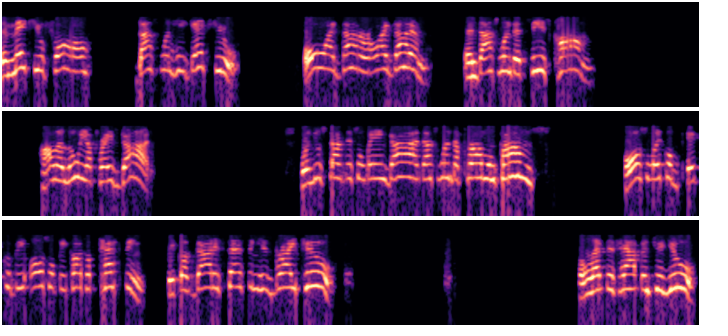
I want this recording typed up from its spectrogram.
and makes you fall, that's when he gets you. Oh, I got her. Oh, I got him. And that's when the seas come. Hallelujah. Praise God. When you start disobeying God, that's when the problem comes. Also, it could it could be also because of testing, because God is testing His bride too. Don't let this happen to you.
